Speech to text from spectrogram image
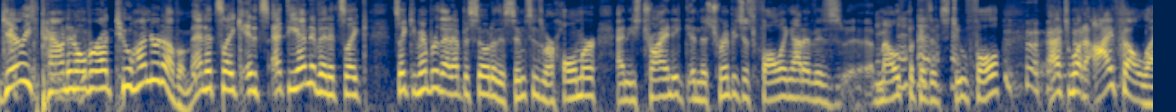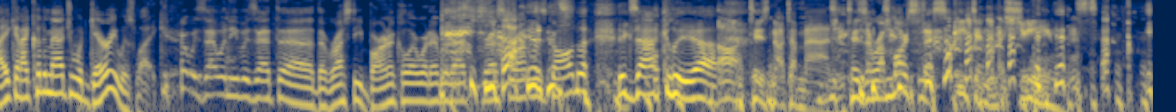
Gary's pounding over a 200 of them, and it's like it's at the end of it. It's like it's like you remember that episode of The Simpsons where Homer and he's trying to, and the shrimp is just falling out of his uh, mouth because it's too full. That's what I felt like, and I could imagine what Gary was like. Was that when he was at the the Rusty Barnacle or whatever that restaurant was called? exactly. Yeah. Ah, tis not a man, tis a remorseless eating machine. exactly.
